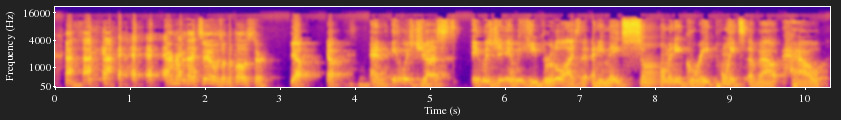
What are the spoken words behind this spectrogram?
I remember that too. It was on the poster. Yep, yep. And it was just, it was, it, was- he brutalized it, and he made so many great points about how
